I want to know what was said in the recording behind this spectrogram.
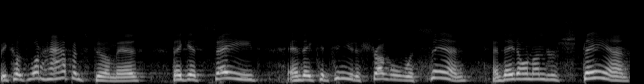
because what happens to them is they get saved and they continue to struggle with sin and they don't understand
